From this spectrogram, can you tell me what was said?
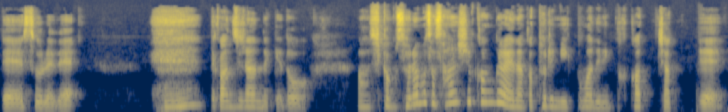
て、それで、へえって感じなんだけど、あしかもそれもさ、3週間ぐらいなんか取りに行くまでにかかっちゃって、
